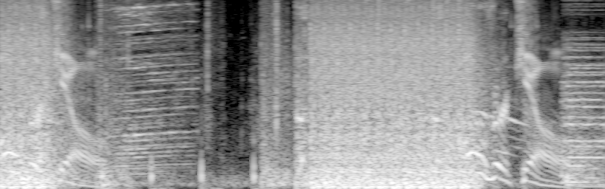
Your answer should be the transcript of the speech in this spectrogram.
Overkill. Overkill.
